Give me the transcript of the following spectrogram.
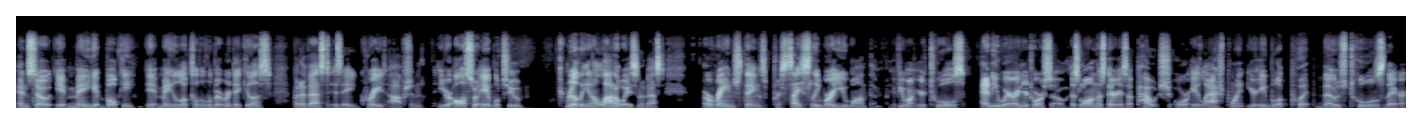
And so it may get bulky, it may look a little bit ridiculous, but a vest is a great option. You're also able to, really, in a lot of ways in a vest, arrange things precisely where you want them. If you want your tools anywhere on your torso. As long as there is a pouch or a lash point, you're able to put those tools there.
